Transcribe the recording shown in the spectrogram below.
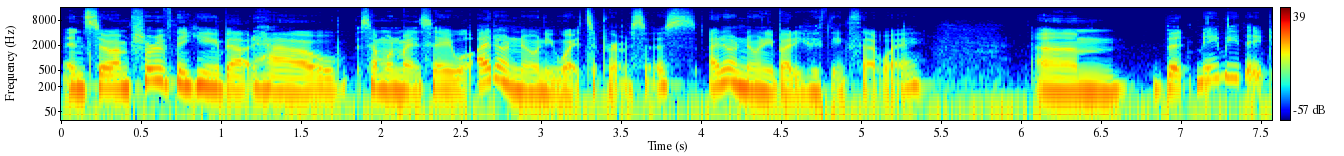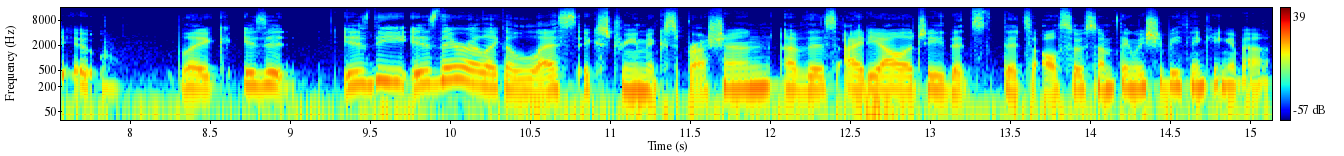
And so I'm sort of thinking about how someone might say, well, I don't know any white supremacists. I don't know anybody who thinks that way. Um, but maybe they do. Like, is it is the is there a, like a less extreme expression of this ideology that's that's also something we should be thinking about?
